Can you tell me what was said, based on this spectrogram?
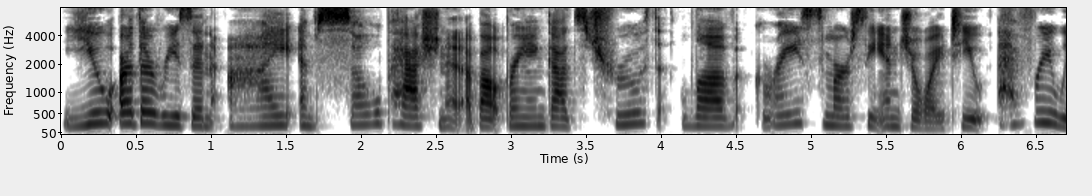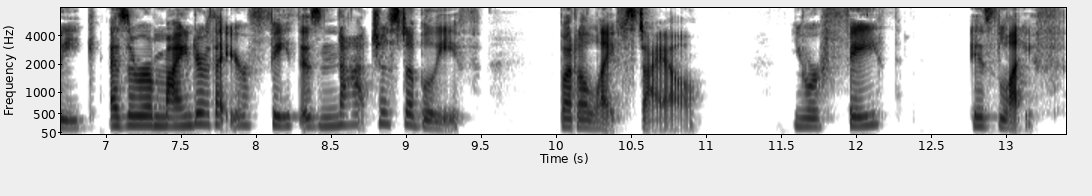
You are the reason I am so passionate about bringing God's truth, love, grace, mercy, and joy to you every week as a reminder that your faith is not just a belief, but a lifestyle. Your faith is life.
